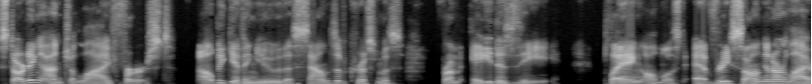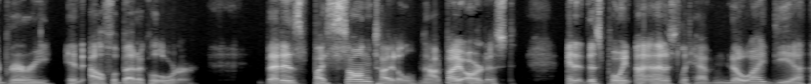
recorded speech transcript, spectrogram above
Starting on July 1st, I'll be giving you the Sounds of Christmas from A to Z, playing almost every song in our library in alphabetical order. That is by song title, not by artist and at this point, I honestly have no idea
